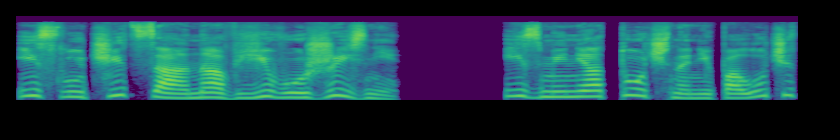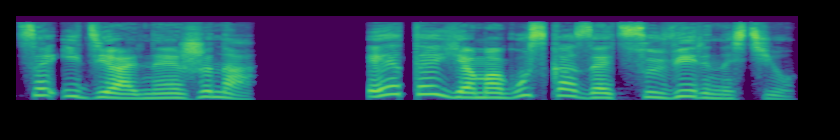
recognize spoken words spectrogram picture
И случится она в его жизни. Из меня точно не получится идеальная жена. Это я могу сказать с уверенностью.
